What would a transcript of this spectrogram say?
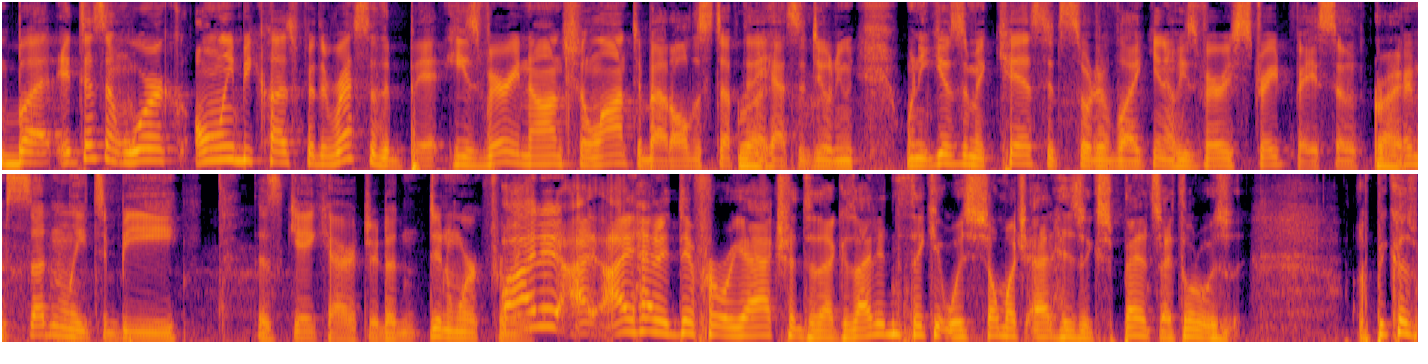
But it doesn't work only because for the rest of the bit, he's very nonchalant about all the stuff that Right. he has to do. And he, when he gives him a kiss, it's sort of like, you know, he's very straight faced. So right. for him suddenly to be this gay character didn't, didn't work for Well, I, me. did, I, I had a different reaction to that because I didn't think it was so much at his expense. I thought it was because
